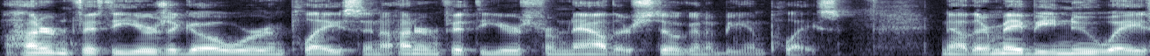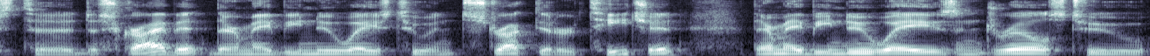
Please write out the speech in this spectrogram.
150 years ago were in place, and 150 years from now they're still going to be in place. Now, there may be new ways to describe it, there may be new ways to instruct it or teach it, there may be new ways and drills to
